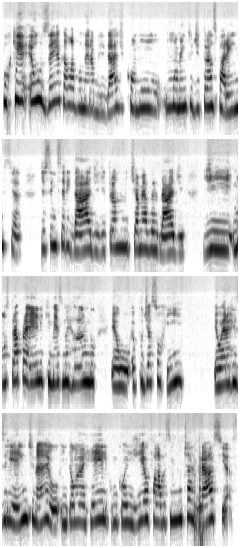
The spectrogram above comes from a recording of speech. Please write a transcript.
Porque eu usei aquela vulnerabilidade como um momento de transparência, de sinceridade, de transmitir a minha verdade, de mostrar para ele que mesmo errando eu, eu podia sorrir, eu era resiliente, né? Eu, então eu errei, ele me corrigia, eu falava assim, muitas graças.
